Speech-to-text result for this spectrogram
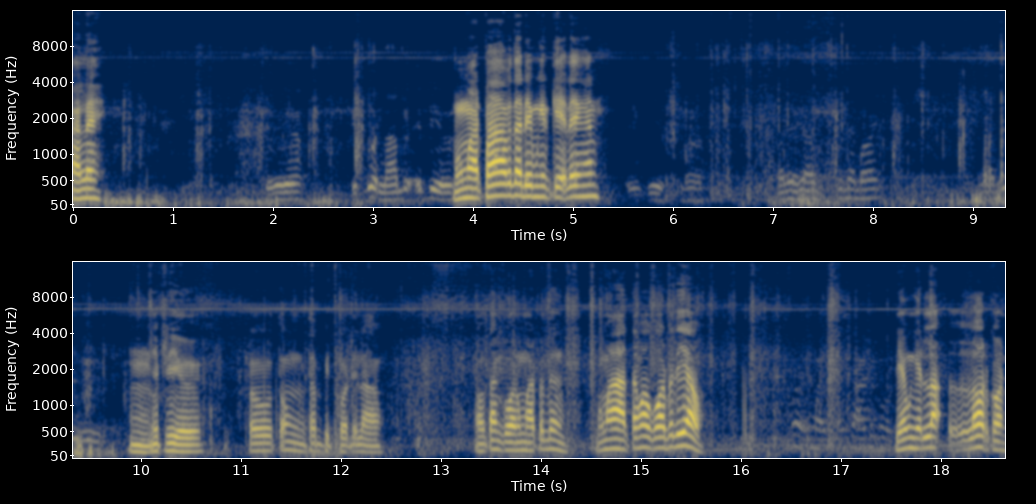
อะไรเดี๋ยวๆปิดรวดน้ำด้วย FC เออมึงหมัดพาไปตาเดมเกะเกะได้งั้น มาเลยครับขึ้นได้ไหม อืมเอฟซีเออเราต้องทำปิดกฎได้แล้วเอาตั้งก่อนมึงหมัดแป๊บนึงมึงมาตั้งว่าก่อนไปเดียว เดี๋ยวมึงเงียละรอดก่อน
